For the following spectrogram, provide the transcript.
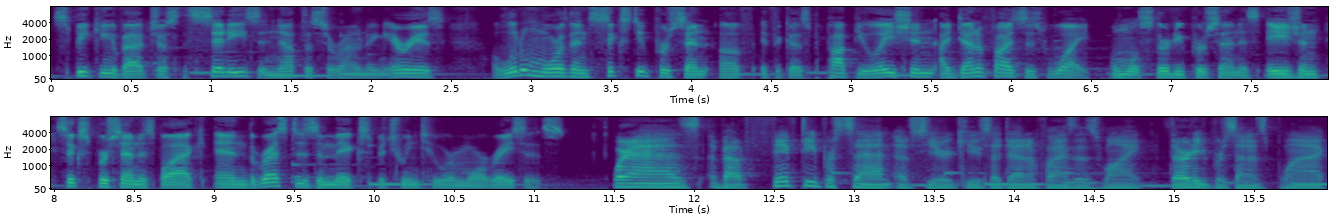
Speaking about just the cities and not the surrounding areas, a little more than 60% of Ithaca's population identifies as white, almost 30% is Asian, 6% is black, and the rest is a mix between two or more races whereas about 50% of Syracuse identifies as white, 30% as black,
